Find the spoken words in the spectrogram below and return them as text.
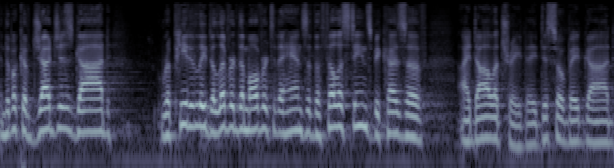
In the book of Judges, God repeatedly delivered them over to the hands of the Philistines because of idolatry. They disobeyed God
